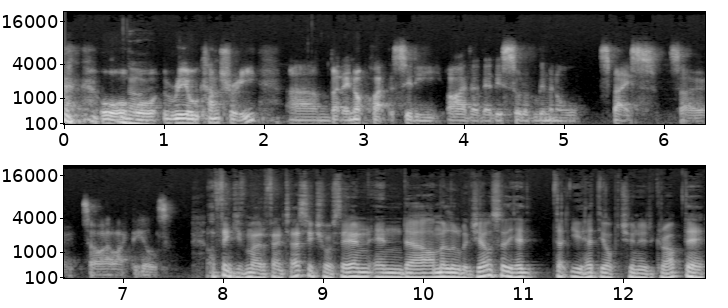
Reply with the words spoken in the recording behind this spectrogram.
or, No. or real country, um, but they're not quite the city either. They're this sort of liminal space. So so I like the hills. I think you've made a fantastic choice there, and, and uh, I'm a little bit jealous that you had that you had the opportunity to grow up there.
